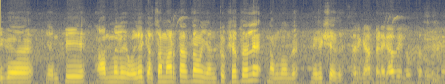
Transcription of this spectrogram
ಈಗ ಎಂ ಪಿ ಆದಮೇಲೆ ಒಳ್ಳೆ ಕೆಲಸ ಮಾಡ್ತಾ ಇದ್ದ ನಾವು ಎಂಟು ಕ್ಷೇತ್ರದಲ್ಲೇ ನಮ್ಮದೊಂದು ನಿರೀಕ್ಷೆ ಇದೆ. ಸರ್ ಈಗ ಬೆಳಗಾವಿ ಲೋಕಸಭೆಯಲ್ಲಿ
